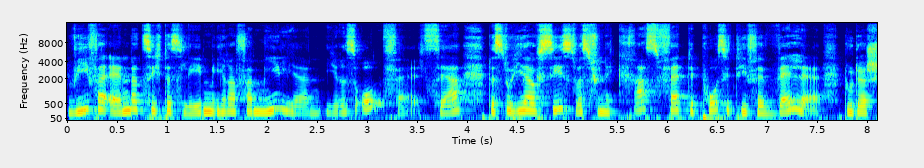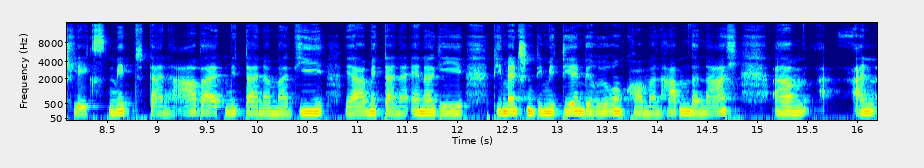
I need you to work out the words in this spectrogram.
Wie verändert sich das Leben ihrer Familien, ihres Umfelds, ja? Dass du hier auch siehst, was für eine krass fette positive Welle du da schlägst mit deiner Arbeit, mit deiner Magie, ja, mit deiner Energie. Die Menschen, die mit dir in Berührung kommen, haben danach ähm, ein,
